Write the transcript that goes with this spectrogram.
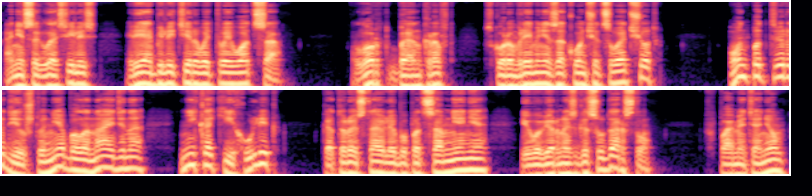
они согласились реабилитировать твоего отца. Лорд Бенкрофт в скором времени закончит свой отчет. Он подтвердил, что не было найдено никаких улик, которые ставили бы под сомнение его верность государству. В память о нем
